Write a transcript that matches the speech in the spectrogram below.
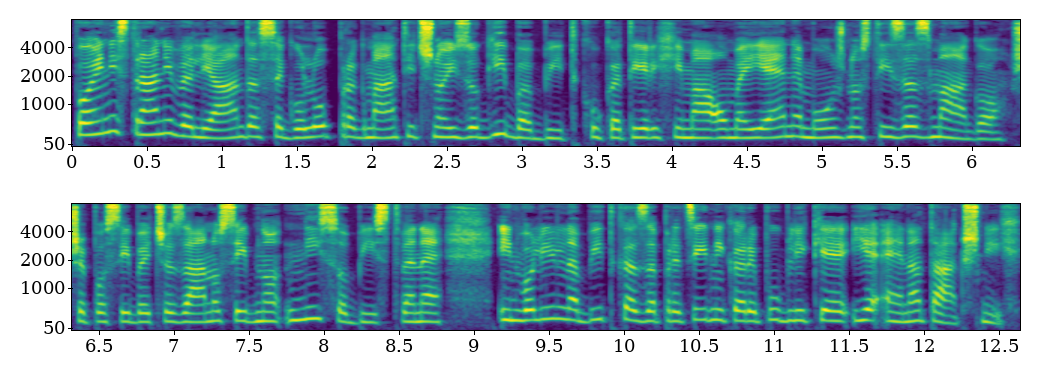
Po eni strani velja, da se golo pragmatično izogiba bitk, v katerih ima omejene možnosti za zmago, še posebej, če za osebno niso bistvene, in volilna bitka za predsednika republike je ena takšnih.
